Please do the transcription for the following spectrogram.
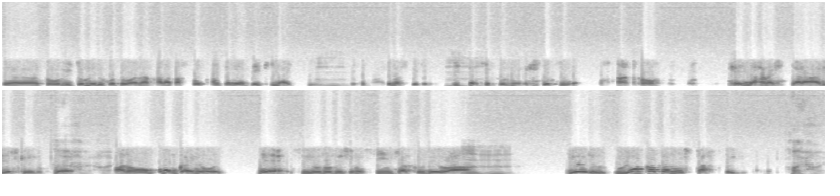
えーそう認めることはなかなかそう簡単にはできないっていうこともありますけど、実はちょっとね、一つ、あの変な話言ったらあれですけれどもね、はいはいはい。あの今回のね、水曜どうでしょうの新作では、うんうん。いわゆる裏方のスタッフというかね、はいはい。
